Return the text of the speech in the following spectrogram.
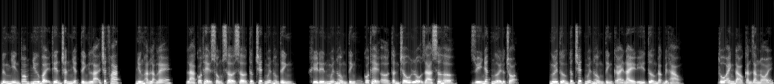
Đừng nhìn Tom như vậy thiên chân nhiệt tình lại chất phác, nhưng hắn lặng lẽ, là có thể sống sờ sờ tức chết Nguyễn Hồng Tình. khi đến Nguyễn Hồng Tình có thể ở Tần Châu lộ ra sơ hở, duy nhất người được chọn. Ngươi tưởng tức chết Nguyễn Hồng Tình cái này ý tưởng đặc biệt hảo. Tô Anh Đào cắn răng nói,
